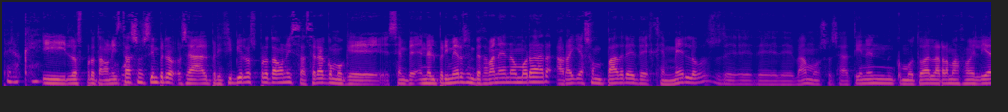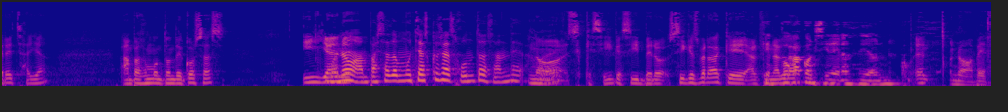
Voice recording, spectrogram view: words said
¿Pero qué? Y los protagonistas son siempre, o sea, al principio los protagonistas era como que se empe- en el primero se empezaban a enamorar, ahora ya son padres de gemelos, de, de- de- vamos, o sea, tienen como toda la rama familiar hecha ya. Han pasado un montón de cosas. Y ya en bueno, el- han pasado muchas cosas juntos, Ander. No, es que sí, que sí, pero sí que es verdad que al Que final... poca la- consideración. eh, no, a ver,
